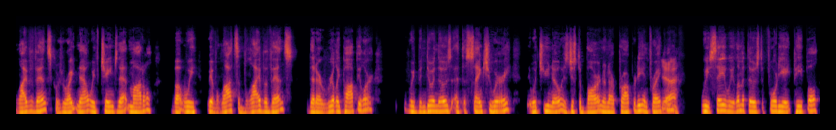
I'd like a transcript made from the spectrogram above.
live events. Of course, right now we've changed that model, but we, we have lots of live events that are really popular. We've been doing those at the sanctuary, which you know is just a barn on our property in Franklin. Yeah. We say we limit those to 48 people.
